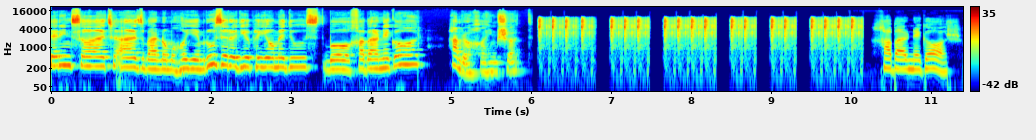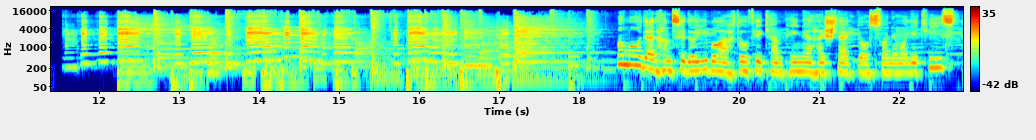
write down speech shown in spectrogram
در این ساعت از برنامه های امروز رادیو پیام دوست با خبرنگار همراه خواهیم شد. خبرنگار و ما در همصدایی با اهداف کمپین هشتگ داستان ما یکیست.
